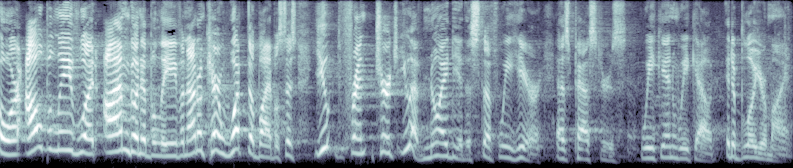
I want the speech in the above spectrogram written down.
or I'll believe what I'm going to believe, and I don't care what the Bible says. You, friend, church, you have no idea the stuff we hear as pastors week in, week out. It'll blow your mind.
